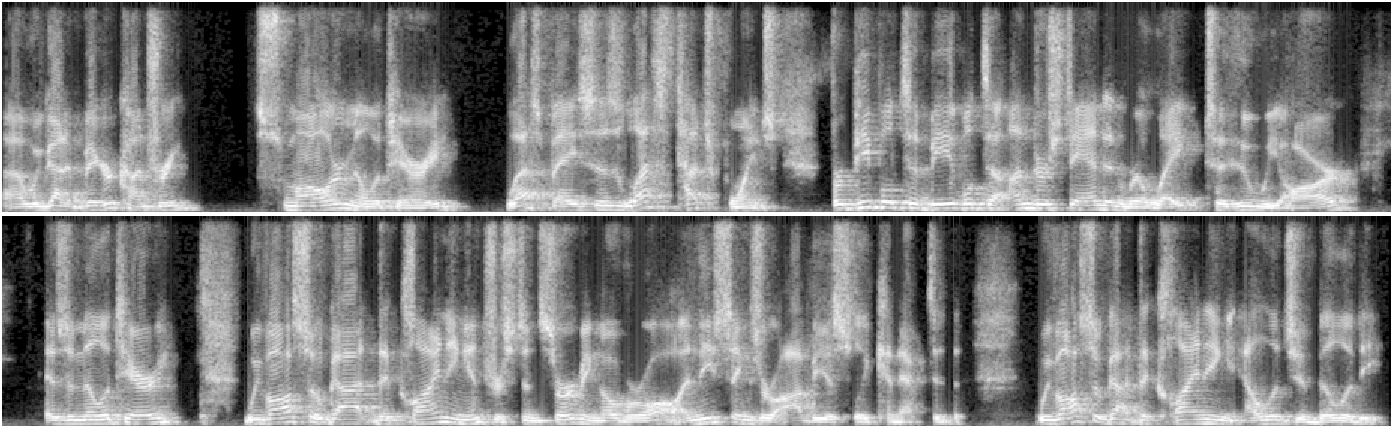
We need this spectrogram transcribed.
Uh, we've got a bigger country, smaller military, less bases, less touch points for people to be able to understand and relate to who we are as a military. We've also got declining interest in serving overall, and these things are obviously connected. We've also got declining eligibility.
